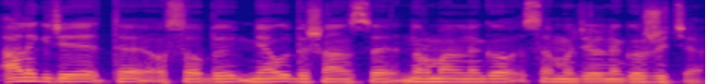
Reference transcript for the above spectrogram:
ale gdzie te osoby miałyby szansę normalnego, samodzielnego życia?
